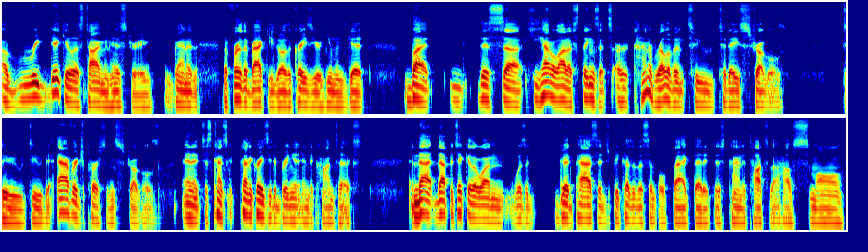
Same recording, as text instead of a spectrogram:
a ridiculous time in history. Granted, the further back you go, the crazier humans get. But this, uh, he had a lot of things that are kind of relevant to today's struggles, to do the average person's struggles, and it just kind of kind of crazy to bring it into context. And that that particular one was a good passage because of the simple fact that it just kind of talks about how small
